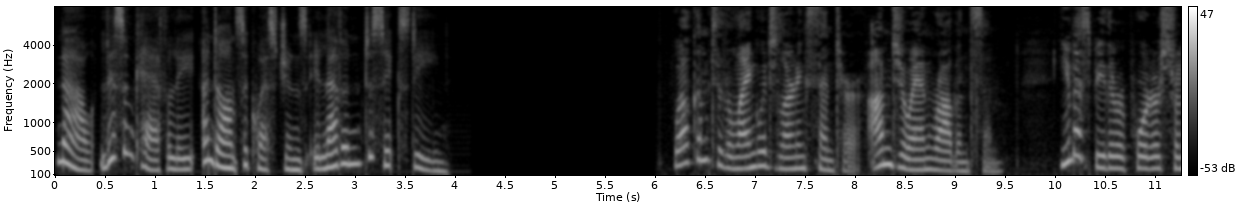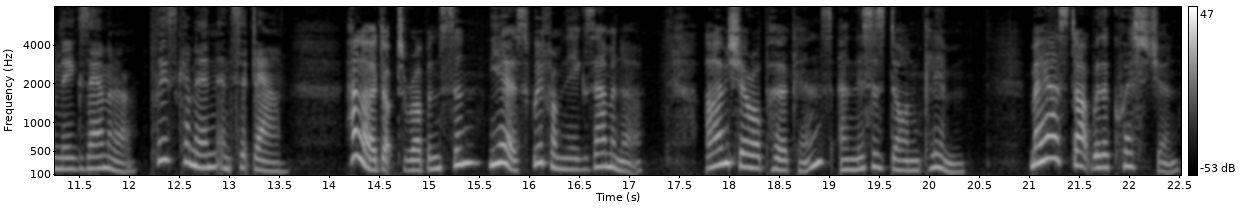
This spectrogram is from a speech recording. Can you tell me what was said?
Now, listen carefully and answer questions 11 to 16. Welcome to the Language Learning Center. I'm Joanne Robinson. You must be the reporters from the Examiner. Please come in and sit down. Hello, Dr. Robinson. Yes, we're from the Examiner. I'm Cheryl Perkins and this is Don Klim. May I start with a question?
